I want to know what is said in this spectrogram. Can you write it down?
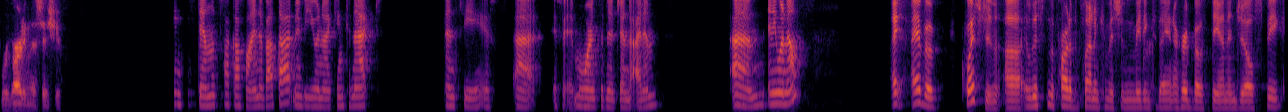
regarding this issue. Thanks, Dan. Let's talk offline about that. Maybe you and I can connect and see if uh, if it warrants an agenda item. Um, anyone else? I, I have a question. Uh, I listened to part of the planning commission meeting today and I heard both Dan and Jill speak.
